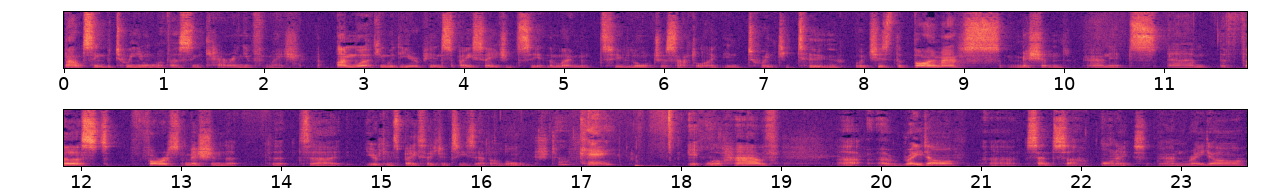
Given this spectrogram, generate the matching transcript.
bouncing between all of us and carrying information. I'm working with the European Space Agency at the moment to launch a satellite in 22, which is the biomass mission, and it's um, the first forest mission that that uh, European Space Agency has ever launched. Okay. It will have uh, a radar uh, sensor on it, and radar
